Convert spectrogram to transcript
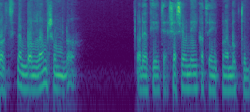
বলছেন, আমি বললাম, শুনলো। পরে কি শেষে উনি এই কথাই ওনার বক্তব্য।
